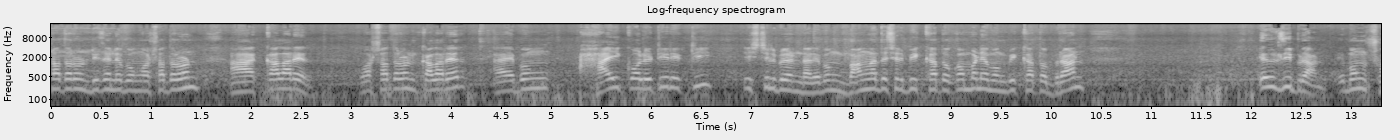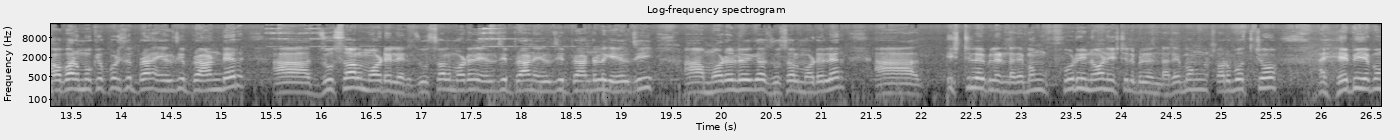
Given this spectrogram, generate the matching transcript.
অসাধারণ ডিজাইন এবং অসাধারণ কালারের অসাধারণ কালারের এবং হাই কোয়ালিটির একটি স্টিল ব্লেন্ডার এবং বাংলাদেশের বিখ্যাত কোম্পানি এবং বিখ্যাত ব্র্যান্ড এলজি ব্র্যান্ড এবং সবার মুখে পরিচিত ব্র্যান্ড এলজি ব্র্যান্ডের জুসল মডেলের। Juicer model LG brand LG brand হলে এলজি মডেল হয়ে গেছে জুসল মডেলের স্টিলের ব্লেন্ডার এবং ফুডি নন স্টিল ব্লেন্ডার এবং সর্বোচ্চ হেভি এবং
